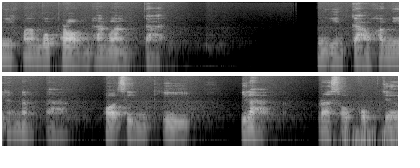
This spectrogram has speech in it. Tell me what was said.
มีความบกพร่องทางร่างกาย องค์อิงกล่าวคำนี้ทั้งน้ำตา เพราะสิ่งที่อีหลาประสบพบเจอ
